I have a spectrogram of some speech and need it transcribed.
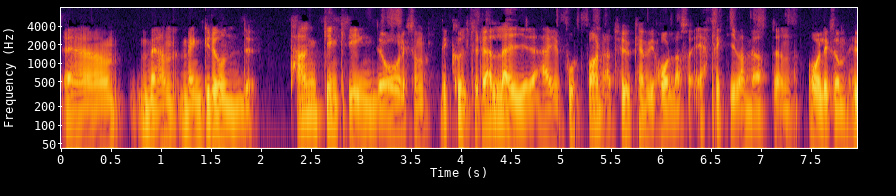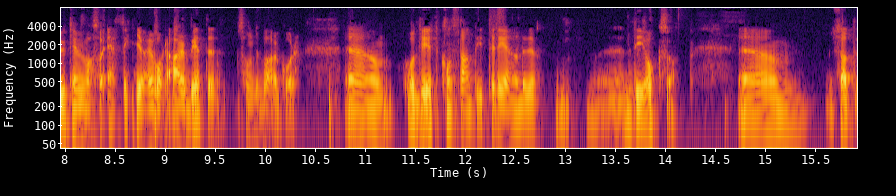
Mm. Eh, men, men grund tanken kring det och liksom det kulturella i det är ju fortfarande att hur kan vi hålla så effektiva möten och liksom hur kan vi vara så effektiva i vårt arbete som det bara går. Um, och det är ett konstant itererande eh, det också. Um, så att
